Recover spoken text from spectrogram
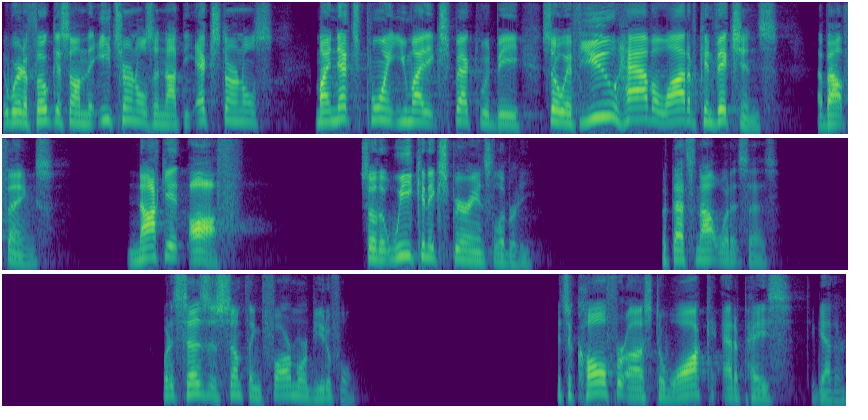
that we're to focus on the eternals and not the externals, my next point you might expect would be so if you have a lot of convictions, about things. Knock it off so that we can experience liberty. But that's not what it says. What it says is something far more beautiful. It's a call for us to walk at a pace together,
